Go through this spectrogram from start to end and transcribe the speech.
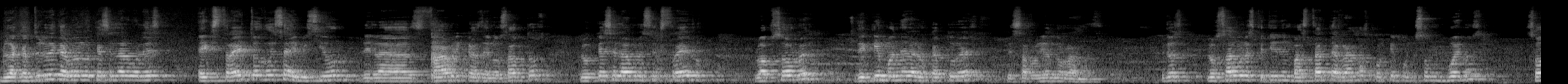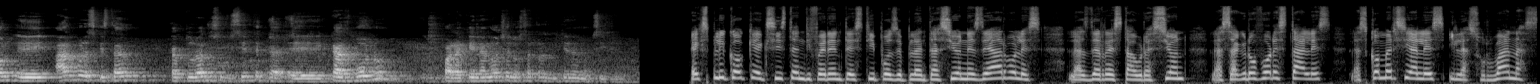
La captura de carbono lo que hace el árbol es extraer toda esa emisión de las fábricas, de los autos. Lo que hace el árbol es extraerlo, lo absorbe. ¿De qué manera lo captura? Desarrollando ramas. Entonces, los árboles que tienen bastantes ramas, ¿por qué? Porque son buenos, son eh, árboles que están capturando suficiente eh, carbono para que en la noche lo está transmitiendo en oxígeno. Explicó que existen diferentes tipos de plantaciones de árboles, las de restauración, las agroforestales, las comerciales y las urbanas.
